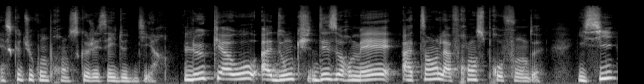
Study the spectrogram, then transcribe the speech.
Est-ce que tu comprends ce que j'essaye de te dire? Le chaos a donc désormais atteint la France profonde. Ici,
